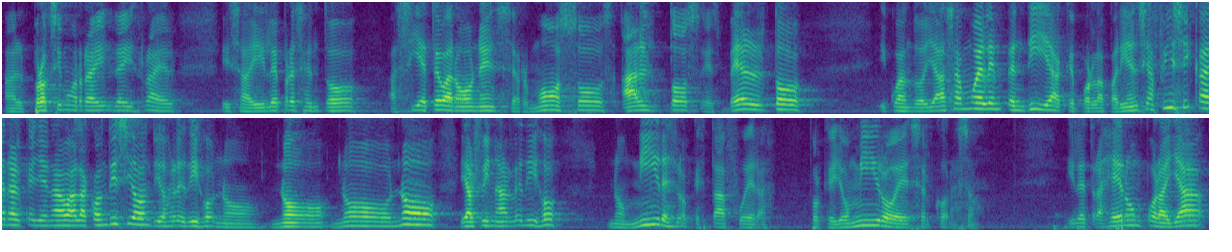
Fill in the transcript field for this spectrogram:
al próximo rey de Israel. Isaí le presentó a siete varones hermosos, altos, esbeltos. Y cuando ya Samuel entendía que por la apariencia física era el que llenaba la condición, Dios le dijo, no, no, no, no. Y al final le dijo, no mires lo que está afuera, porque yo miro es el corazón y le trajeron por allá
